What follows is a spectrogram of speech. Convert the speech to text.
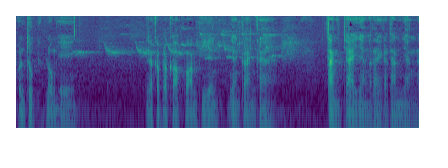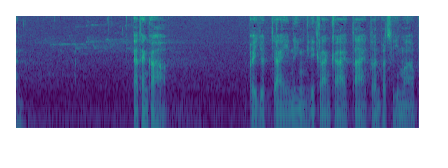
พ้นทุกข์ด้วยพระองค์เอง แล้วก็ประกอบความเพียรอย่างกลั่นกล้า ตั้งใจอย่างไรก็ทำอย่างนั้น แล้วท่านก็ ไปหยุดใจนิ่งที่กลางกายใต้ต้นพระศรีมหาโพ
